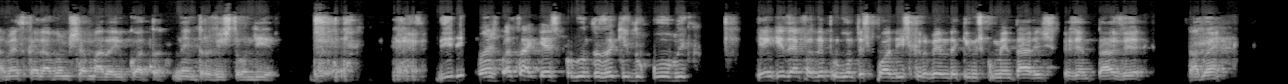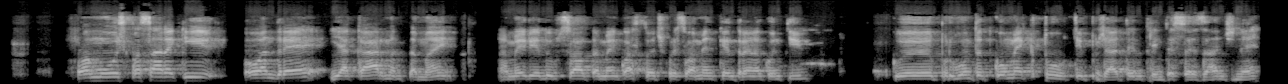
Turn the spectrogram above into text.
Também se calhar vamos chamar aí o Cota na entrevista um dia. Vamos passar aqui as perguntas aqui do público. Quem quiser fazer perguntas pode ir escrevendo aqui nos comentários que a gente está a ver, está bem? Vamos passar aqui ao André e à Carmen também. A maioria do pessoal também, quase todos, principalmente quem treina contigo que pergunta-te como é que tu, tipo, já tens 36 anos, né?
